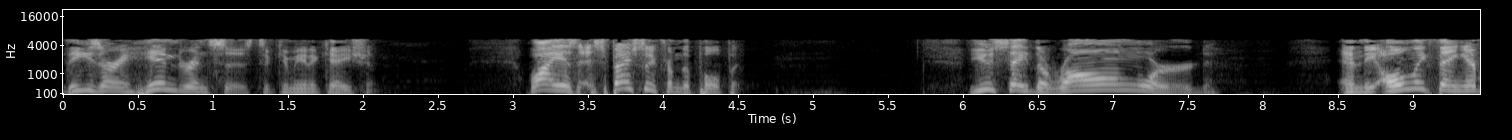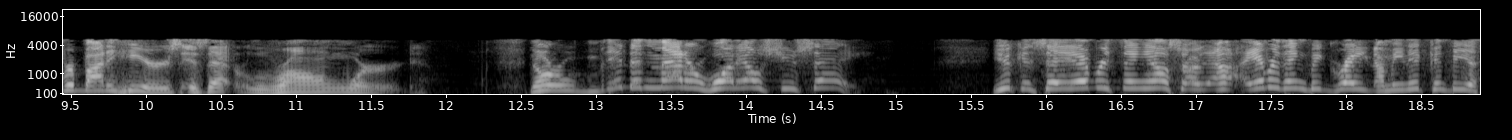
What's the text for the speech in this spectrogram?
These are hindrances to communication. Why is it? Especially from the pulpit. You say the wrong word, and the only thing everybody hears is that wrong word. No, it doesn't matter what else you say. You can say everything else, uh, uh, everything be great. I mean, it can be a,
